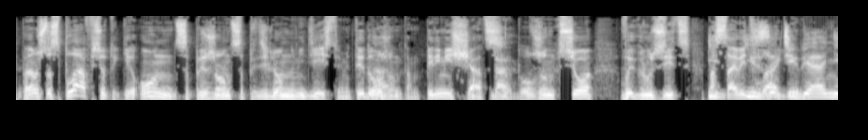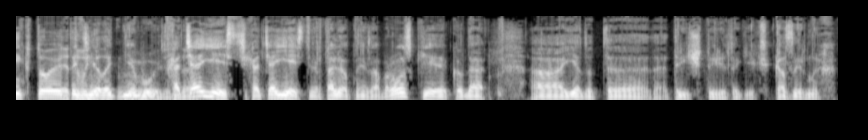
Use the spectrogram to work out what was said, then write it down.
потому что сплав все-таки он сопряжен с определенными действиями. Ты должен там перемещаться, Да. должен все выгрузить, поставить Из- Из-за лагерь. тебя никто это Этого делать не не будет. будет, Хотя да. есть, хотя есть вертолетные заброски, куда а, едут э, 3-4 таких козырных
